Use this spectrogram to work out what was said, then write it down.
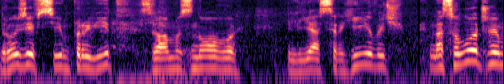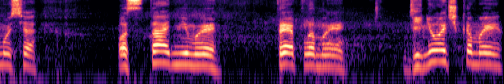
Друзі, всім привіт! З вами знову Ілля Сергійович. Насолоджуємося останніми теплими діньочками.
